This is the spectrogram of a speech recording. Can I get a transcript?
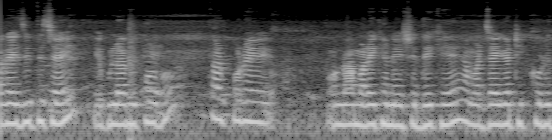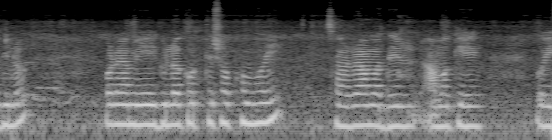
আগায় যেতে চাই, এগুলো আমি করব। তারপরে ওরা আমার এখানে এসে দেখে আমার জায়গা ঠিক করে দিল। পরে আমি এগুলো করতে সক্ষম হই। স্যাররা আমাদের, আমাকে ওই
